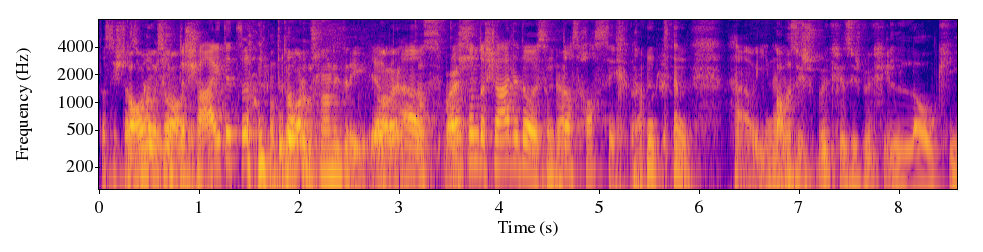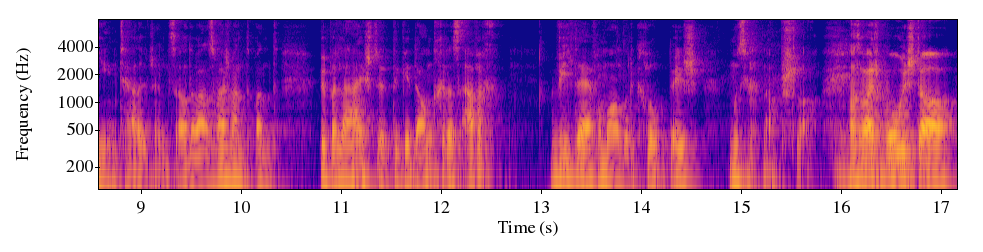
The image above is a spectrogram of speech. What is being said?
das, ist das Darum was uns schlage ich. unterscheidet. Und, Und darum- schlage ich rein. Ja, genau. Das, Das, weißt, unterscheidet uns und Ja. das hasse ich. Und dann hau ich rein. aber es ist wirklich, es ist wirklich Low-Key Intelligence. Oder? Also, weißt, wenn, wenn du überlegst, der Gedanke, dass einfach, weil der vom anderen Club ist, muss ich ihn abschlagen. Also weißt du, wo ist da...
